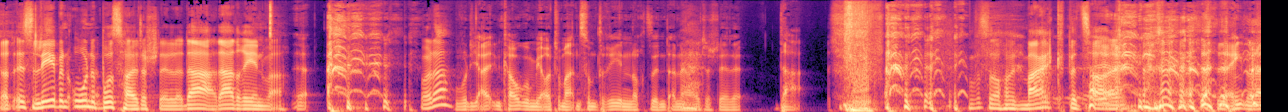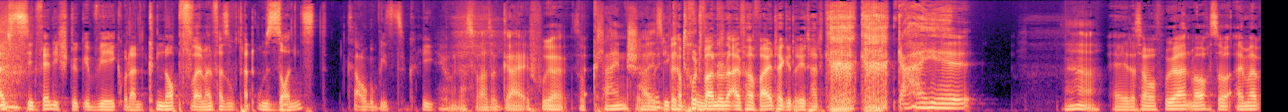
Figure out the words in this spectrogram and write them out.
Das ist Leben ohne Bushaltestelle. Da, da drehen wir. Ja. Oder? Wo die alten Kaugummiautomaten zum Drehen noch sind an der Haltestelle. Da. Du musst noch mit Mark bezahlen. da hängt noch ein altes 10-Pfennig-Stück im Weg oder ein Knopf, weil man versucht hat, umsonst Kaugummis zu kriegen. Junge, das war so geil. Früher so kleinen Scheiß. Die kaputt waren und einfach weitergedreht hat. Krr, krr, geil. Ja. Ey, das war auch früher, hatten wir auch so einmal,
